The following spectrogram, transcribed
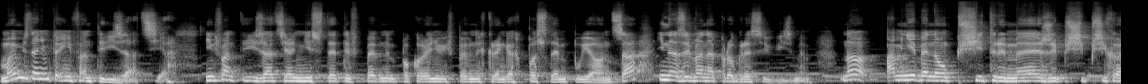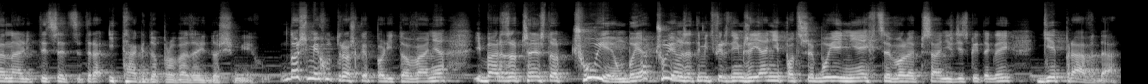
moim zdaniem to infantylizacja. Infantylizacja niestety w pewnym pokoleniu i w pewnych kręgach postępująca i nazywana progresywizmem. No, a mnie będą psi trymerzy, psi psychoanalitycy, etc. i tak doprowadzać do śmiechu. Do śmiechu troszkę politowania i bardzo często czuję, bo ja czuję za tymi twierdzeniami, że ja nie potrzebuję, nie chcę, wolę psa niż dziecko i tak dalej. G prawda.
